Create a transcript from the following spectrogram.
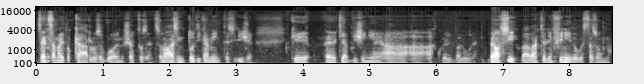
senza mai toccarlo, se vuoi, in un certo senso. No? Asintoticamente si dice che eh, ti avvicini a, a, a, quel valore. Però sì, va avanti all'infinito questa somma.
